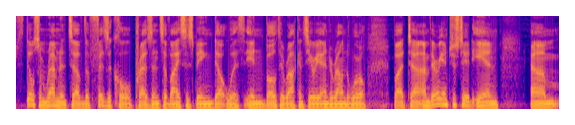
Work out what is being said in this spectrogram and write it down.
still some remnants of the physical presence of ISIS being dealt with in both Iraq and Syria and around the world. But uh, I'm very interested in um,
